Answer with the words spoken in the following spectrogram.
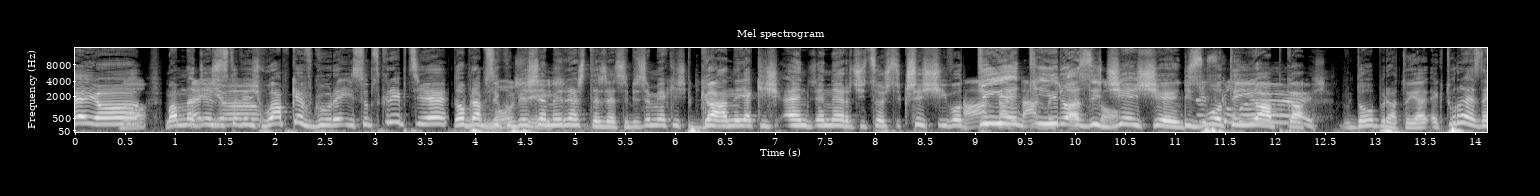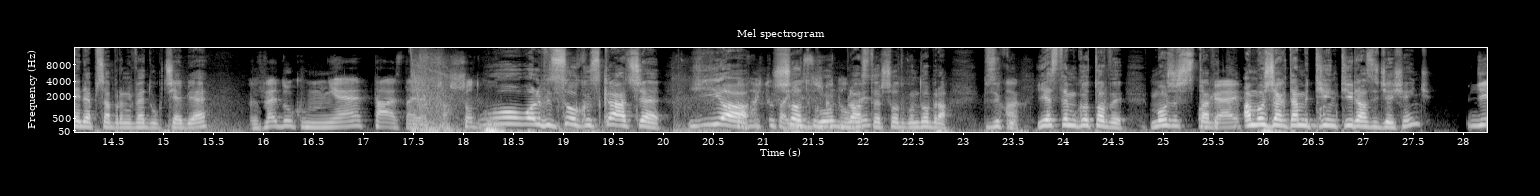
Hejo! No. Mam nadzieję, że Hejo. zostawiłeś łapkę w górę i subskrypcję. Dobra, bzyku, Musisz. bierzemy resztę rzeczy. Bierzemy jakieś gany, jakiś en energy, coś, krzesiwo, Tak, TNT tak, tak, weź razy wszystko. 10 i Wszystko złote weź. jabłka. Dobra, to ja. e, Która jest najlepsza broń według ciebie? Według mnie ta jest najlepsza, shotgun. Wow, ale wysoko skacze! Ja! Dawaj tutaj, jesteś shotgun, gotowy? blaster, shotgun, dobra. Bzyku, Tak. jestem gotowy. Możesz stawić. Okej. A może jak damy TNT razy 10? Nie,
